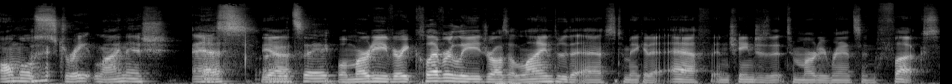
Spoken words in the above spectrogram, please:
almost straight line-ish S. I would say. Well, Marty very cleverly draws a line through the S to make it an F and changes it to Marty Rantzen fucks.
